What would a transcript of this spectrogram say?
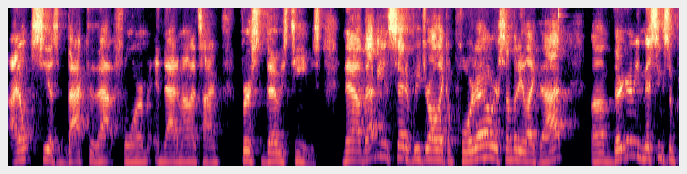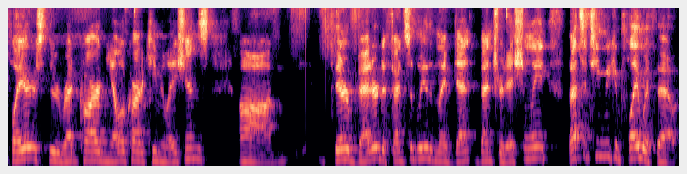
I don't see us back to that form in that amount of time versus those teams. Now, that being said, if we draw like a Porto or somebody like that, um, they're going to be missing some players through red card and yellow card accumulations. Um, they're better defensively than they've been traditionally. That's a team we can play with, though.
